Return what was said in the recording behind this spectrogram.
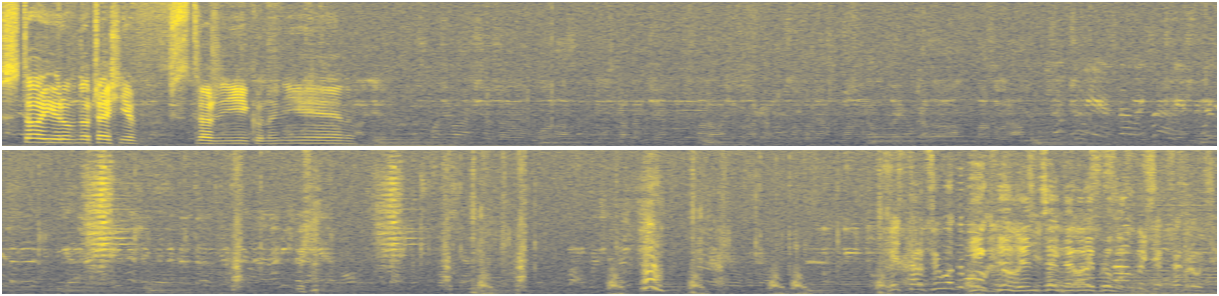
Stoi równocześnie w strażniku, no nie no. I więcej tego nie próbuj. sam by się przewrócił!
